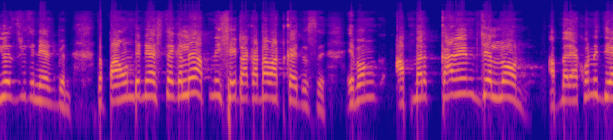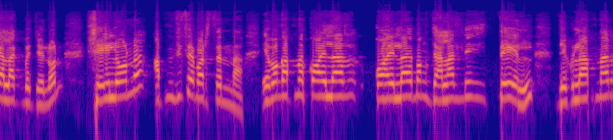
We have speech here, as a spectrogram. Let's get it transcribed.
ইউএসডিতে নিয়ে আসবেন। তো পাউন্ডে নিয়ে আসতে গেলে আপনি সেই টাকাটাও আটকাই দিচ্ছে। এবং আপনার কারেন্ট যে লোন আপনার এখনই দেওয়া লাগবে যে লোন সেই লোন আপনি দিতে পারছেন না। এবং আপনার কয়লার, কয়লা এবং জ্বালানি তেল যেগুলো আপনার,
